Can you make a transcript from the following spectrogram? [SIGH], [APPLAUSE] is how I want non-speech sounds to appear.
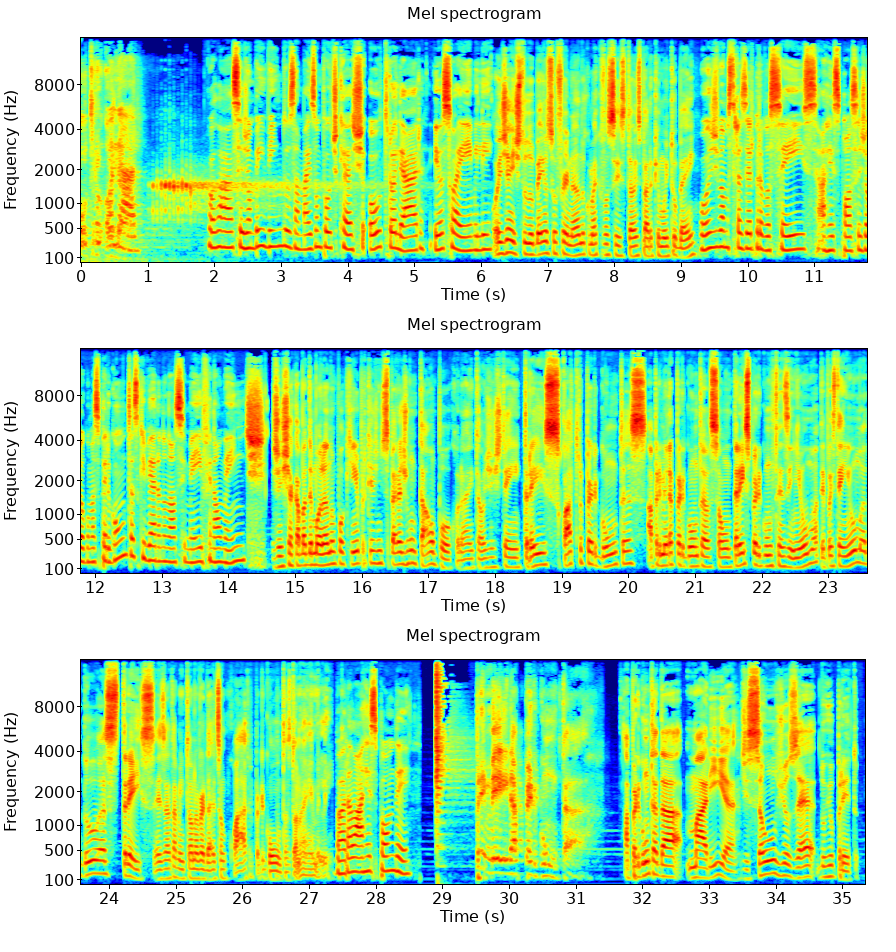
outro olhar. Olá, sejam bem-vindos a mais um podcast Outro Olhar. Eu sou a Emily. Oi, gente, tudo bem? Eu sou o Fernando. Como é que vocês estão? Espero que muito bem. Hoje vamos trazer para vocês a resposta de algumas perguntas que vieram no nosso e-mail finalmente. A gente acaba demorando um pouquinho porque a gente espera juntar um pouco, né? Então a gente tem três, quatro perguntas. A primeira pergunta são três perguntas em uma, depois tem uma, duas, três. Exatamente. Então, na verdade, são quatro perguntas, dona Emily. Bora lá responder. Primeira pergunta. A pergunta é da Maria, de São José do Rio Preto.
